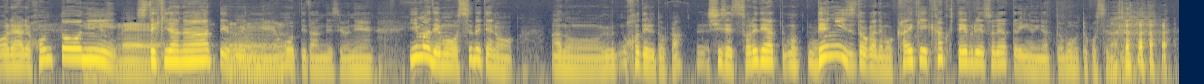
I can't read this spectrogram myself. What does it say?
う。俺あれ本当に素敵だなっていうふうにねうん。思ってたんですよね。今でも全てのあのホテルとか施設それでやってもうデニーズとかでも会計各テーブルでそれだったらいいのになって思うとこすらね。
